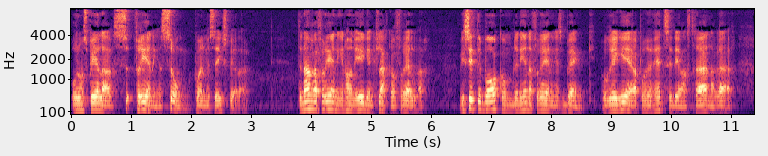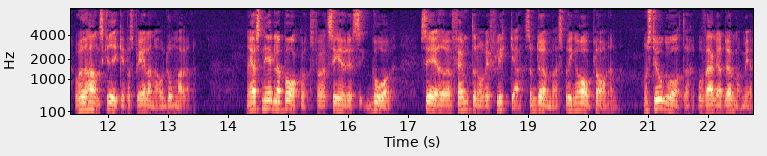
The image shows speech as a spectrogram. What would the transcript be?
och de spelar föreningens sång på en musikspelare. Den andra föreningen har en egen klack av föräldrar. Vi sitter bakom den ena föreningens bänk och reagerar på hur hetsig deras tränare är och hur han skriker på spelarna och domaren. När jag sneglar bakåt för att se hur det går ser jag hur en 15-årig flicka som dömer springer av planen. Hon storgråter och vägrar döma mer.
